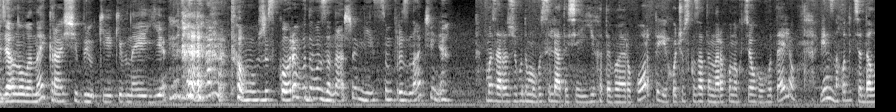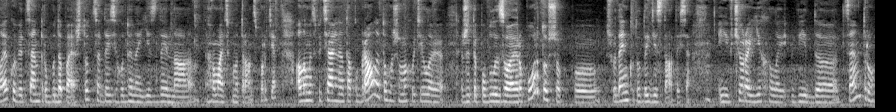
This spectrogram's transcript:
вдягнула найкращі брюки, які в неї є. Тому вже скоро будемо за нашим місцем призначення. Ми зараз вже будемо виселятися і їхати в аеропорт. І хочу сказати на рахунок цього готелю. Він знаходиться далеко від центру Будапешту. Це десь година їзди на громадському транспорті. Але ми спеціально так обрали, тому що ми хотіли жити поблизу аеропорту, щоб е, швиденько туди дістатися. І вчора їхали від е, центру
